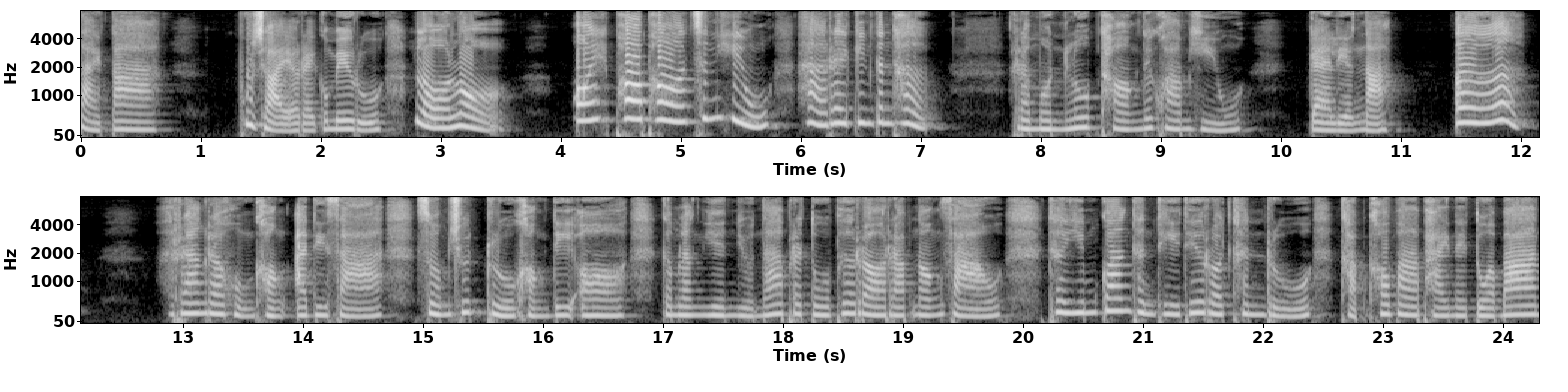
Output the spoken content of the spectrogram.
สายตา ผู้ชายอะไรก็ไม่รู้หล่อหล่อ โอ๊ยพอพอฉันหิว หาอะไรกินกันเถอะ ระมนลูบท้องด้วยความหิว แกเลี้ยงนะ เออ ร่างระหงของอดิสาสวมชุดหรูของดีออกำลังยืนอยู่หน้าประตูเพื่อรอรับน้องสาว เธอยิ้มกว้างทันทีที่รถคันหรูขับเข้ามาภายในตัวบ้าน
